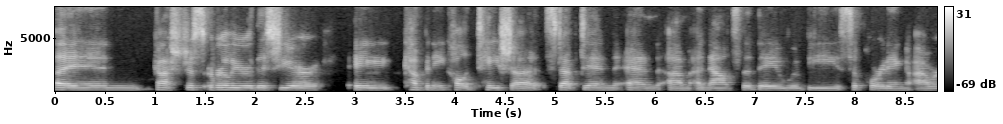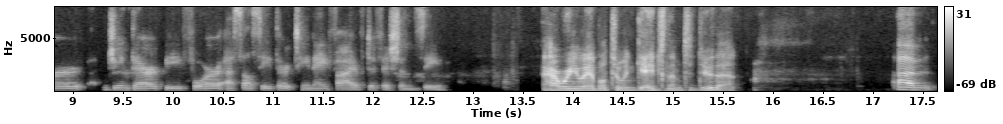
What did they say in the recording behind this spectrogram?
in gosh, just earlier this year, a company called Taysha stepped in and um, announced that they would be supporting our gene therapy for SLC13A5 deficiency. How were you able to engage them to do that? Um,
